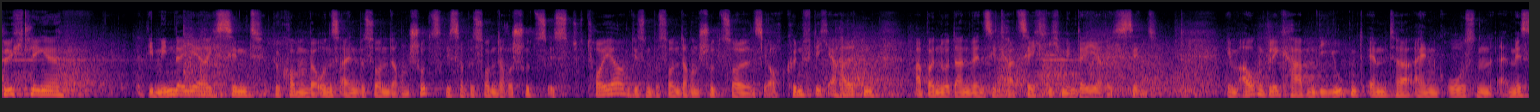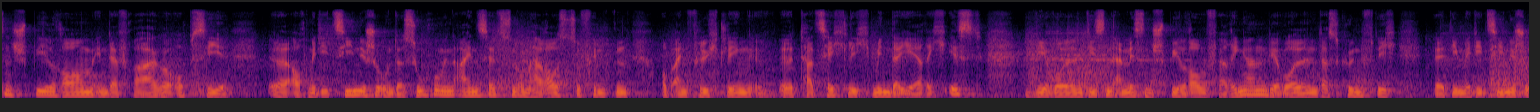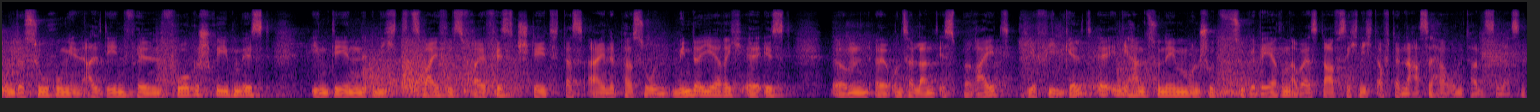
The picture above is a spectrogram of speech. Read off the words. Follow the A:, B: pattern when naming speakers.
A: Flüchtlinge, die minderjährig sind, bekommen bei uns einen besonderen Schutz. Dieser besondere Schutz ist teuer und diesen besonderen Schutz sollen sie auch künftig erhalten, aber nur dann, wenn sie tatsächlich minderjährig sind. Im Augenblick haben die Jugendämter einen großen Ermessensspielraum in der Frage, ob sie äh, auch medizinische Untersuchungen einsetzen, um herauszufinden, ob ein Flüchtling äh, tatsächlich minderjährig ist. Wir wollen diesen Ermessensspielraum verringern. Wir wollen, dass künftig äh, die medizinische Untersuchung in all den Fällen vorgeschrieben ist, in denen nicht zweifelsfrei feststeht, dass eine Person minderjährig äh, ist. Ähm, äh, unser Land ist bereit, hier viel Geld äh, in die Hand zu nehmen und Schutz zu gewähren, aber es darf sich nicht auf der Nase herumtanzen lassen.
